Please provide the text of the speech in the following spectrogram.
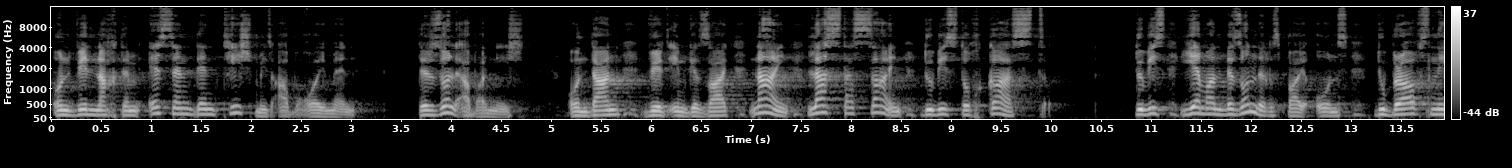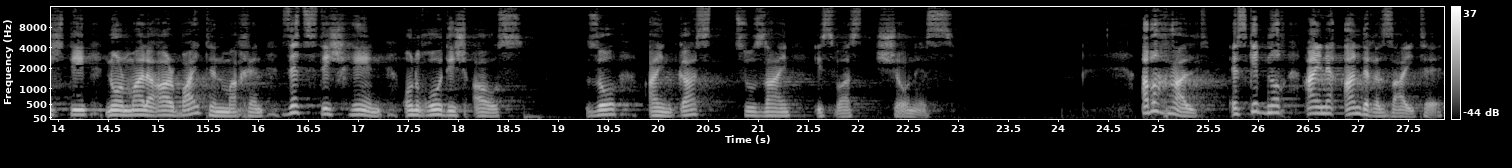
und will nach dem Essen den Tisch mit abräumen. Der soll aber nicht. Und dann wird ihm gesagt, nein, lass das sein, du bist doch Gast. Du bist jemand Besonderes bei uns. Du brauchst nicht die normale Arbeiten machen. Setz dich hin und ruh dich aus. So ein Gast zu sein, ist was Schönes. Aber halt, es gibt noch eine andere Seite.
